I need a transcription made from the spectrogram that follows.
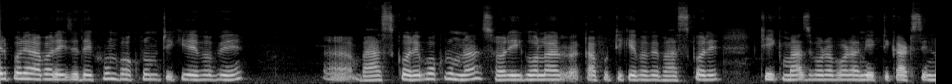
এরপরে আবার এই যে দেখুন বক্রমটিকে এভাবে ভাস করে, বক্রম না সরি গলার কাপড়টিকে এভাবে ভাস করে, ঠিক মাঝ বরাবর আমি একটি কাট চিহ্ন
